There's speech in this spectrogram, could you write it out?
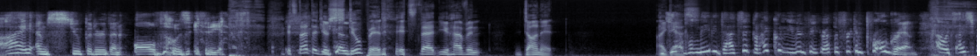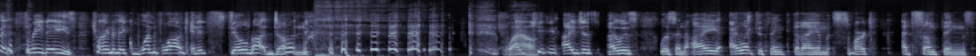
I am stupider than all those idiots. It's not that you're because- stupid, it's that you haven't done it. I Yeah, guess. well, maybe that's it, but I couldn't even figure out the freaking program. Alex, I spent three days trying to make one vlog, and it's still not done. wow. I kid you. I just, I was, listen, I, I like to think that I am smart at some things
